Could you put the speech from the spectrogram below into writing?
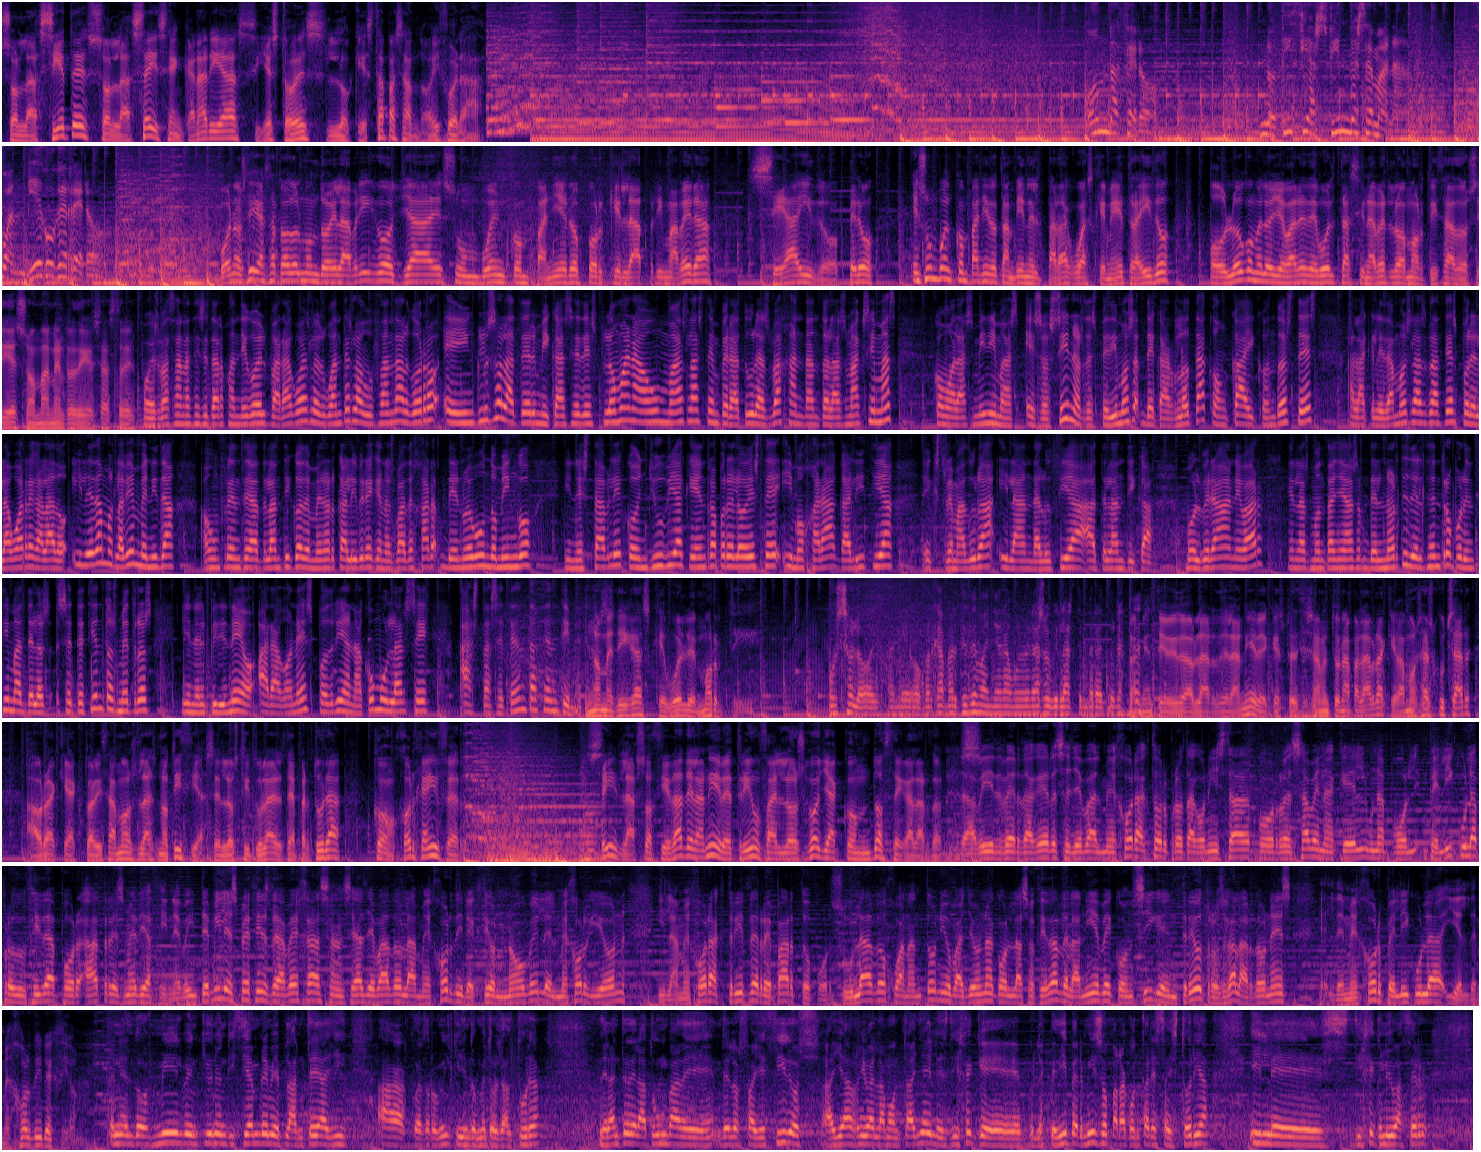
Son las 7, son las 6 en Canarias y esto es lo que está pasando ahí fuera. Onda Cero. Noticias fin de semana. Juan Diego Guerrero. Buenos días a todo el mundo. El abrigo ya es un buen compañero porque la primavera se ha ido. Pero ¿es un buen compañero también el paraguas que me he traído? O luego me lo llevaré de vuelta sin haberlo amortizado, si eso, Mamen Rodríguez Astre. Pues vas a necesitar, Juan Diego, el paraguas, los guantes, la bufanda, el gorro e incluso la térmica. Se desploman aún más las temperaturas, bajan tanto las máximas como las mínimas. Eso sí, nos despedimos de Carlota con K y con dos T's, a la que le damos las gracias por el agua regalado y le damos la bienvenida a un frente atlántico de menor calibre que nos va a dejar de nuevo un domingo inestable con lluvia que entra por el oeste y mojará Galicia, Extremadura y la Andalucía Atlántica. Volverá a nevar en las montañas del norte y del centro por encima de los 700 metros y en el Pirineo aragonés podrían acumularse hasta 70 centímetros. No me digas que vuelve Morty. Pues solo hoy, Juan Diego, porque a partir de mañana vuelven a subir las temperaturas. También te he oído hablar de la nieve, que es precisamente una palabra que vamos a escuchar ahora que actualizamos las noticias en los titulares de apertura con Jorge Infer. Sí, la Sociedad de la Nieve triunfa en los Goya con 12 galardones. David Verdaguer se lleva el mejor actor protagonista por Saben Aquel, una película producida por A3 Media Cine. 20.000 especies de abejas se ha llevado la mejor dirección Nobel, el mejor guion y la mejor actriz de reparto. Por su lado, Juan Antonio Bayona con La Sociedad de la Nieve consigue, entre otros galardones, el de mejor película y el de mejor dirección. En el 2021, en diciembre, me planté allí a 4.500 metros de altura delante de la tumba de, los fallecidos allá arriba en la montaña y les dije que les pedí permiso para contar esta historia y les dije que lo iba a hacer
